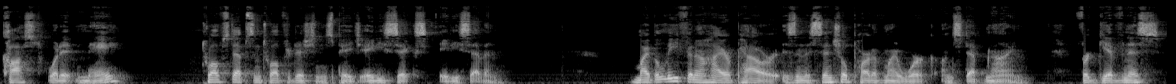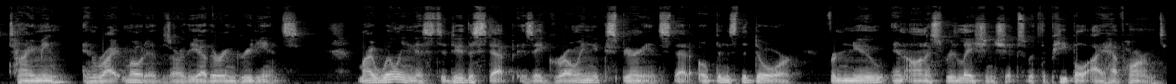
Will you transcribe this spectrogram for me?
cost what it may? 12 Steps and 12 Traditions, page 86, 87. My belief in a higher power is an essential part of my work on step 9. Forgiveness, timing, and right motives are the other ingredients. My willingness to do the step is a growing experience that opens the door for new and honest relationships with the people I have harmed.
